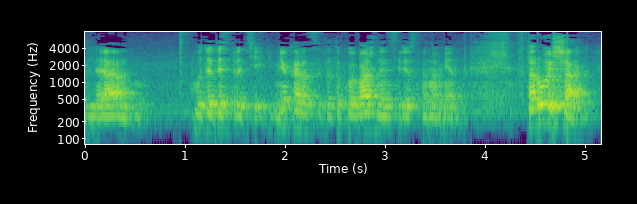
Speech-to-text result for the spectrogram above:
для вот этой стратегии. Мне кажется, это такой важный, интересный момент. Второй шаг –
